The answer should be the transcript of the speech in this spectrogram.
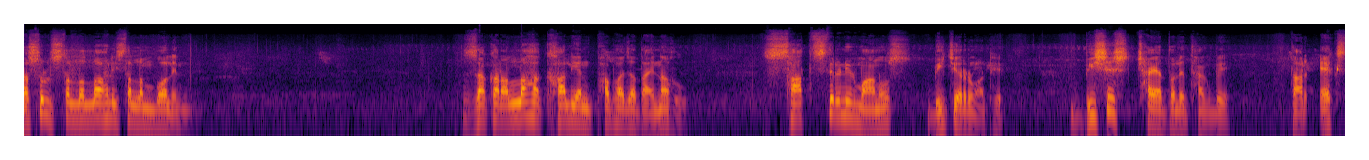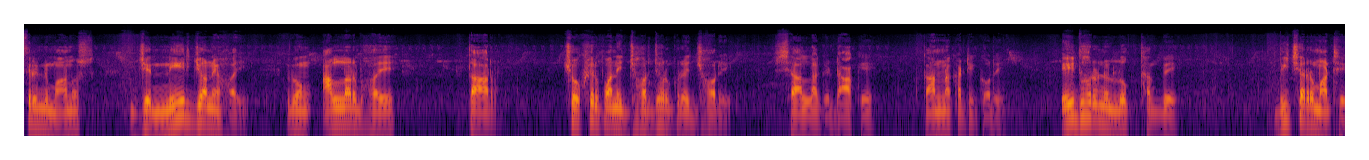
রাসুল সাল্লাহ আলি সাল্লাম বলেন জাকার আল্লাহ খালিয়ান ফাফাজাত আয়নাহু সাত শ্রেণির মানুষ বিচারের মাঠে বিশেষ ছায়াতলে থাকবে। তার এক শ্রেণির মানুষ যে নির্জনে হয় এবং আল্লাহর ভয়ে তার চোখের পানি ঝরঝর করে ঝরে, সে আল্লাহকে ডাকে, কান্নাকাটি করে। এই ধরনের লোক থাকবে বিচারের মাঠে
